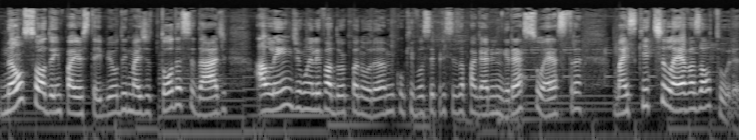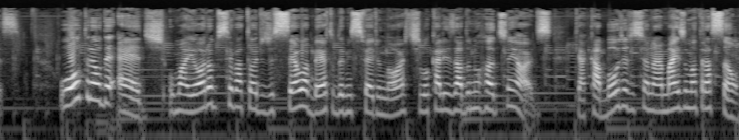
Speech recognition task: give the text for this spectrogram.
não só do Empire State Building, mas de toda a cidade, além de um elevador panorâmico que você precisa pagar um ingresso extra, mas que te leva às alturas. O outro é o The Edge, o maior observatório de céu aberto do hemisfério norte, localizado no Hudson Yards, que acabou de adicionar mais uma atração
